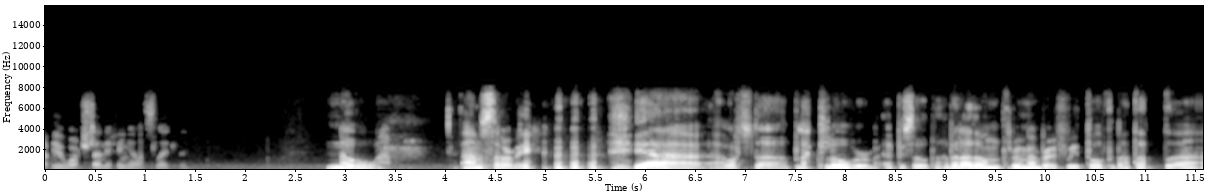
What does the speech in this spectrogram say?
have you watched anything else lately? no. I'm sorry. yeah, I watched the Black Clover episode, but I don't remember if we talked about that. Uh,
